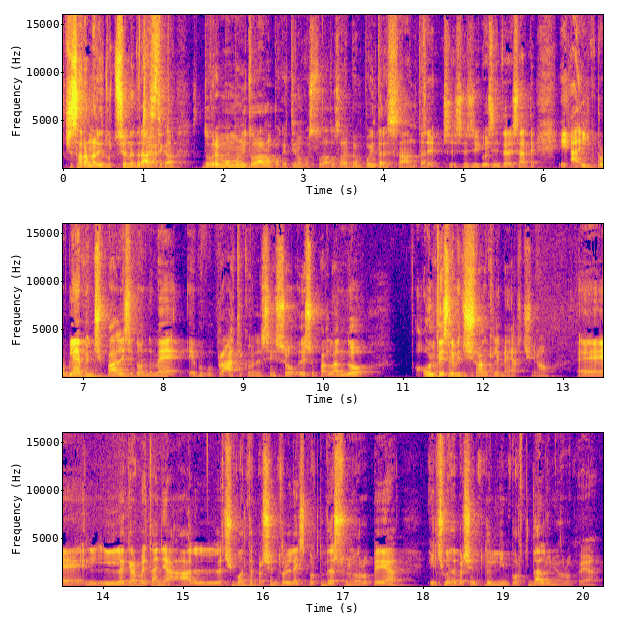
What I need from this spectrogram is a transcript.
ci sarà una riduzione drastica. Certo. Dovremmo monitorare un pochettino questo dato, sarebbe un po' interessante. Sì, sì, sì, sì, questo è interessante. E ah, il problema principale, secondo me, è proprio pratico, nel senso, adesso parlando, oltre ai servizi ci sono anche le merci, no? Eh, la Gran Bretagna ha il 50% dell'export verso l'Unione Europea e il 50% dell'import dall'Unione Europea.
